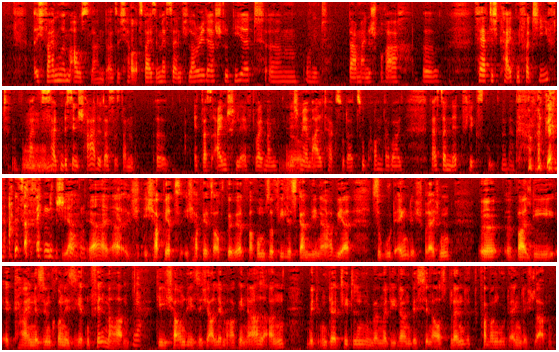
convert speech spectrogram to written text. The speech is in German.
Ich war nur im Ausland. Also ich habe ah. zwei Semester in Florida studiert ähm, und da meine Sprachfertigkeiten äh, vertieft. Mhm. Es ist halt ein bisschen schade, dass es dann äh, etwas einschläft, weil man ja. nicht mehr im Alltag so dazu kommt. Aber da ist dann Netflix gut, ne? dann kann man ja. alles auf Englisch ja, gucken. Ja, ja, ja. Ich, ich habe jetzt, hab jetzt auch gehört, warum so viele Skandinavier so gut Englisch sprechen. Äh, weil die keine synchronisierten Filme haben. Die schauen die sich alle im Original an mit Untertiteln und wenn man die dann ein bisschen ausblendet, kann man gut Englisch lernen.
